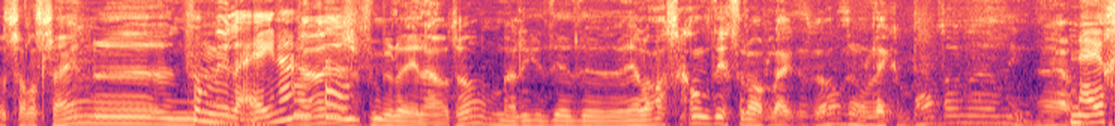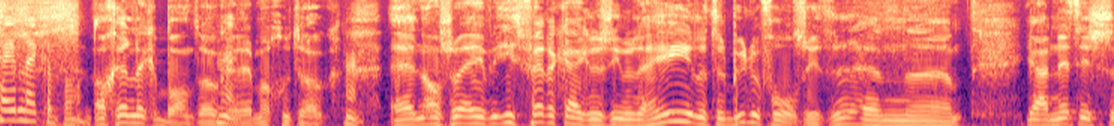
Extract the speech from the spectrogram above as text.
Wat zal het zijn? Eh, een- Formule 1 auto. Ja, dat is een Formule 1 auto. Maar die, de, de hele achterkant ligt eraf lijkt het wel. Zo'n lekker band dan eh, niet. Nou ja. Nee, geen lekker band. Oh, geen lekker band. Oké, helemaal goed ook. En als we even iets verder kijken, dan zien we de hele tribune vol zitten. En eh, ja, net is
